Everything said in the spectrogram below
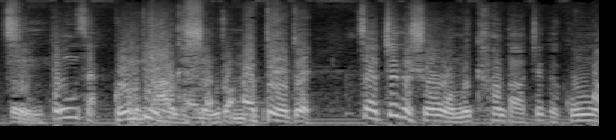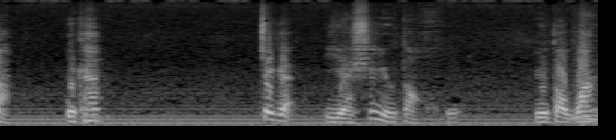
紧绷在弓臂上的形状啊，对对，在这个时候我们看到这个弓啊，你看，这个也是有道弧，有道弯。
